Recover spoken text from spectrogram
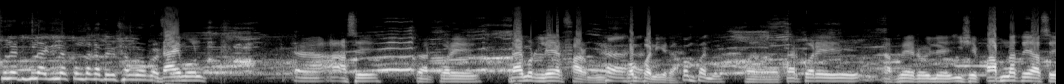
প্লেটগুলো এগুলো কোন জায়গা থেকে সংগ্রহ করছেন? ডায়মন্ড আছে তারপরে ডায়মন্ড লেয়ার ফার্ম কোম্পানি এরা কোম্পানি তারপরে আপনার রইলে ইসে পাবনাতে আছে।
